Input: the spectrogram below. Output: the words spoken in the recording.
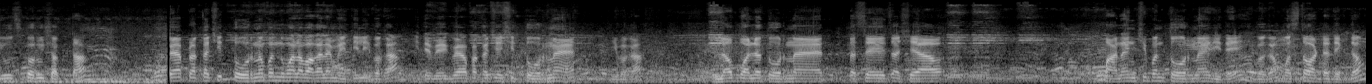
यूज करू शकता. वेगवेगळ्या प्रकारची तोरणं पण तुम्हाला बघायला मिळतील. ही बघा इथे वेगवेगळ्या प्रकारची अशी तोरणं आहेत. ही बघा लववाल्या तोरणं आहेत. तसेच अशा पानांची पण तोरणं आहेत इथे. ही बघा मस्त वाटतात एकदम.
